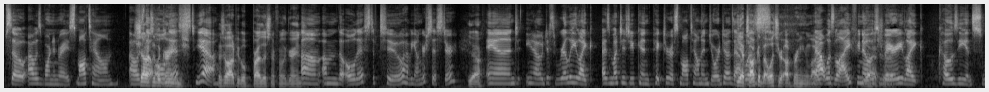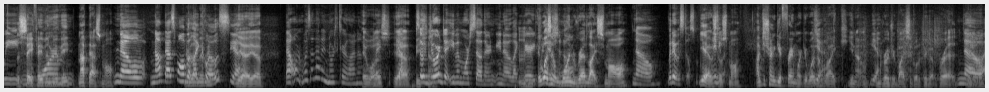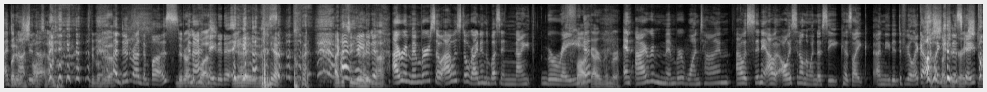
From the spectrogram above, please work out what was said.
So I was born and raised small town. Shout out to Lagrange. oldest. Yeah. there's a lot of people probably listening from lagrange Um, I'm the oldest of two. I have a younger sister. yeah and you know just really like as much as you can picture a small town in georgia that yeah was, talk about what's your upbringing like that was life you know Yeah, it was sure. very like cozy and sweet the and safe haven warm movie not that small no not that small but Remember like that movie? close yeah. yeah yeah that one wasn't that in north carolina It was, Based- yeah, beach so town. georgia even more southern you know like mm-hmm. very it wasn't one red light small no but it was still small Yeah, it was Anyway. still small. I'm just trying to give framework. It wasn't Yeah. like you know Yeah. you rode your bicycle to pick up bread. you No, know, I did but it not was a do that. town. do people do that? I did ride the bus. Did ride and the I bus? hated it. You hated it. yeah. I could I see you hated hating it. that. I remember, so I was still riding the bus in ninth grade. Fuck, I remember. and I remember one time I was sitting. I would always sit on the window seat because like I needed to feel like I like could escape.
